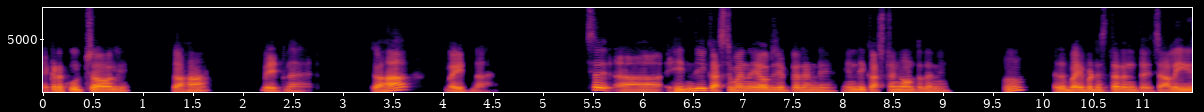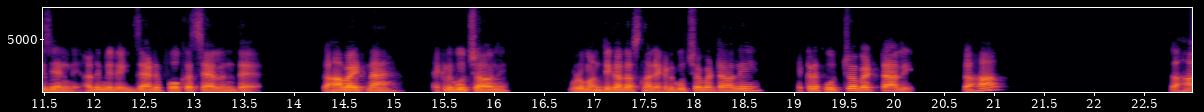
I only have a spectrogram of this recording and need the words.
ఎక్కడ కూర్చోవాలి కహా బయటనా కహా బయటనా సరే హిందీ కష్టమైన ఎవరు చెప్పారండి హిందీ కష్టంగా ఉంటుందని అది భయపెట్టేస్తారంతే అంతే చాలా ఈజీ అండి అది మీరు ఎగ్జాక్ట్ ఫోకస్ చేయాలి అంతే కహా బయటనా ఎక్కడ కూర్చోవాలి ఇప్పుడు మంత్రి గారు వస్తున్నారు ఎక్కడ కూర్చోబెట్టాలి ఇక్కడ కూర్చోబెట్టాలి? కహా కహా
